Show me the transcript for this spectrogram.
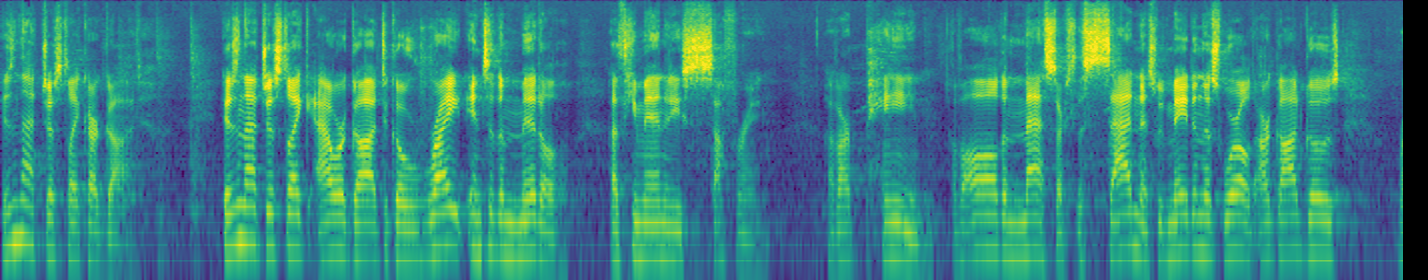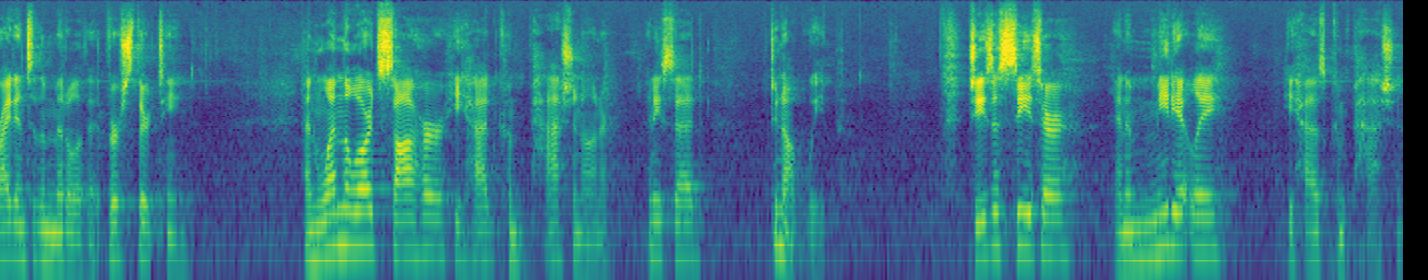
isn't that just like our God? Isn't that just like our God to go right into the middle of humanity's suffering, of our pain, of all the mess, the sadness we've made in this world? Our God goes right into the middle of it. Verse 13. And when the Lord saw her, he had compassion on her. And he said, Do not weep. Jesus sees her, and immediately he has compassion.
